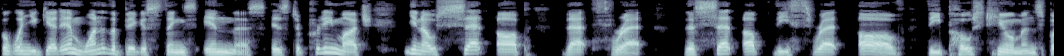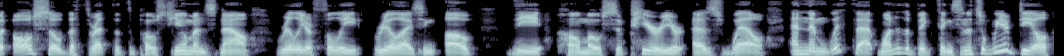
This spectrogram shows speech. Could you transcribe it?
But when you get in, one of the biggest things in this is to pretty much, you know, set up that threat, the set up the threat of the post humans, but also the threat that the post humans now really are fully realizing of the Homo superior as well. And then with that, one of the big things, and it's a weird deal,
